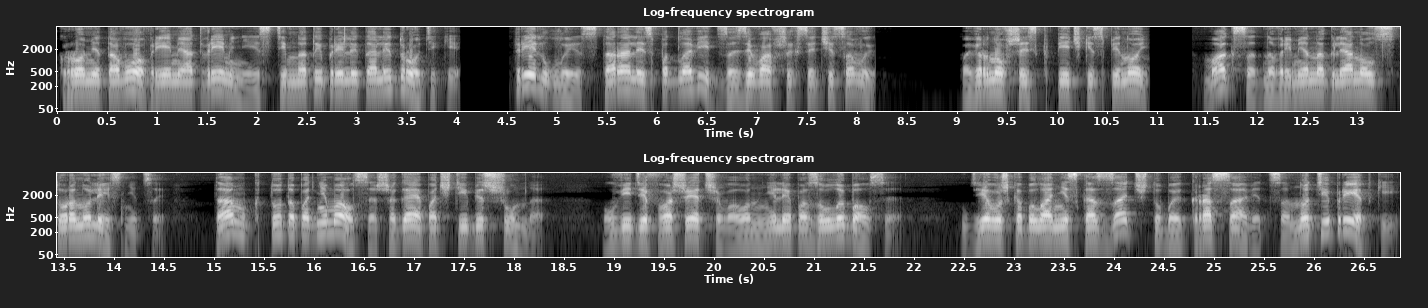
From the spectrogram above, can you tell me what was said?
Кроме того, время от времени из темноты прилетали дротики. Треллы старались подловить зазевавшихся часовых. Повернувшись к печке спиной, Макс одновременно глянул в сторону лестницы. Там кто-то поднимался, шагая почти бесшумно. Увидев вошедшего, он нелепо заулыбался. Девушка была не сказать, чтобы красавица, но тип редкий.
